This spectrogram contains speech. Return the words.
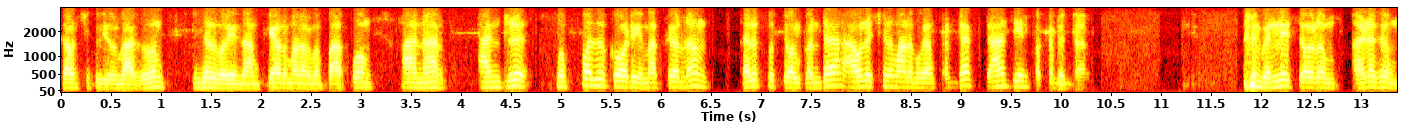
கவர்ச்சிக்குரியவர்களாகவும் இன்னொருவரை நாம் கேவலமானவர்களும் பார்ப்போம். ஆனால் அன்று முப்பது கோடி மக்களும் கருப்பு தோல் கொண்ட அவலட்சணமான முகம் கொண்ட காந்தியின் பக்கம் என்றார் வெள்ளை தோளும் அழகும்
